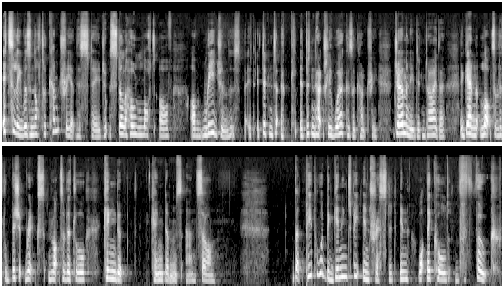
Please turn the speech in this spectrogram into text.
Italy was not a country at this stage. It was still a whole lot of, of regions. It, it, didn't, it didn't actually work as a country. Germany didn't either. Again, lots of little bishoprics and lots of little kingdom, kingdoms and so on. But people were beginning to be interested in what they called the folk.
